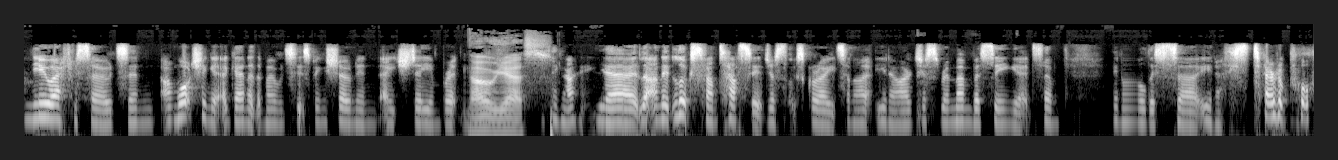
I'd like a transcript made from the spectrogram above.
new episodes and I'm watching it again at the moment so it's being shown in HD in Britain. Oh yes. I yeah, and it looks fantastic. It just looks great and I you know, I just remember seeing it. Um, in all this, uh, you know, these terrible,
